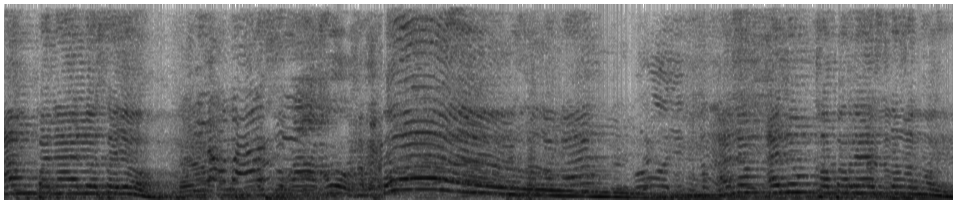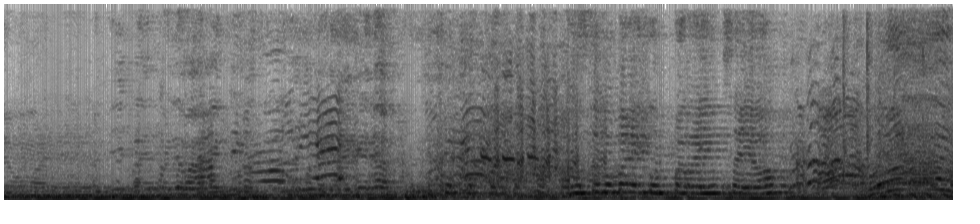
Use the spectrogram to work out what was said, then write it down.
ang panalo sa'yo? Oh! Gusto mo ba? Anong, anong kaparehas ng amoy? Gusto mo ba ikumpara yung sa'yo? Oh!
